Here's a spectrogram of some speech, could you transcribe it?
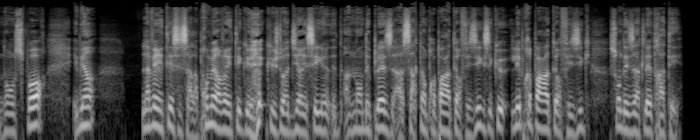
dans le sport, eh bien, la vérité, c'est ça. La première vérité que, je dois dire, et c'est un nom déplaise à certains préparateurs physiques, c'est que les préparateurs physiques sont des athlètes ratés.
